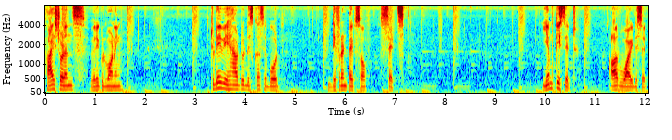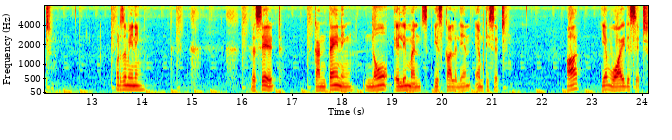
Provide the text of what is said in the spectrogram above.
Hi students, very good morning. Today we have to discuss about different types of sets. Empty set or void set. What is the meaning? The set containing no elements is called an empty set or a void set.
